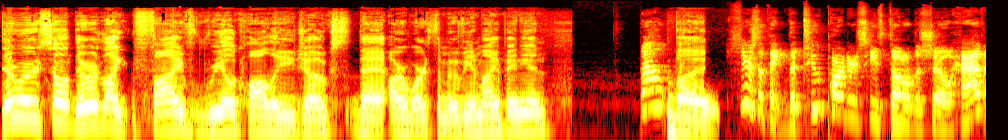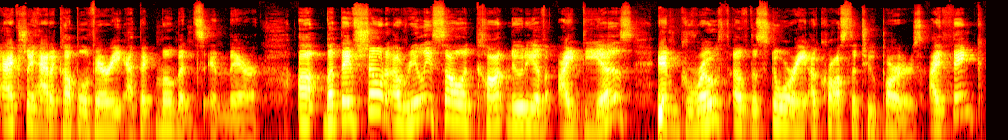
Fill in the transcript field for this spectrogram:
There were some. There were like five real quality jokes that are worth the movie, in my opinion. Well, But here's the thing the two partners he's done on the show have actually had a couple very epic moments in there uh, but they've shown a really solid continuity of ideas and growth of the story across the two parters i think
